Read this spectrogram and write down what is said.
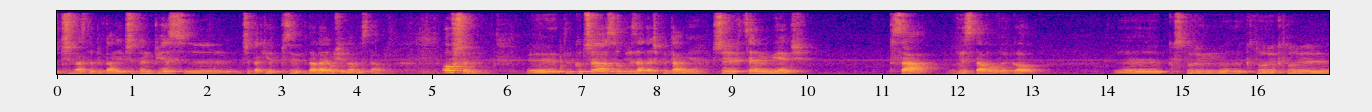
trzynaste pytanie, czy ten pies, yy, czy takie psy nadają się na wystawę? Owszem, yy, tylko trzeba sobie zadać pytanie, czy chcemy mieć psa wystawowego, yy, z którym, który, który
